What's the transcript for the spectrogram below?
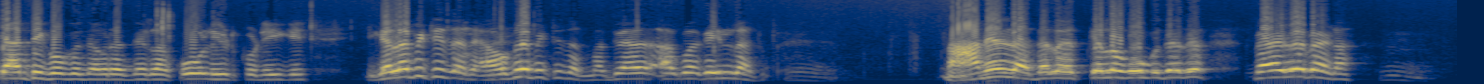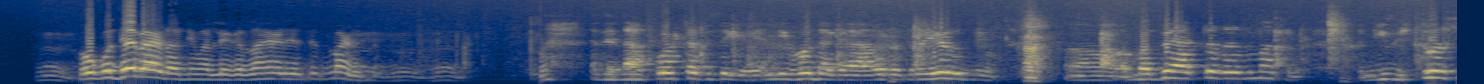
ಕ್ಯಾಂಪಿಗೆ ಹೋಗೋದು ಅವರದ್ದೆಲ್ಲ ಕೋಲ್ ಹಿಡ್ಕೊಂಡು ಹೀಗೆ ಈಗೆಲ್ಲ ಬಿಟ್ಟಿದ್ದಾರೆ ಅವಾಗಲೇ ಬಿಟ್ಟಿದ್ದಾರೆ ಮದುವೆ ಆಗುವಾಗ ಇಲ್ಲ ಅದು. ನಾನೇ ಅದೆಲ್ಲ ಅದಕ್ಕೆಲ್ಲ ಹೋಗುದಾದ್ರೆ ಬೇಡವೇ ಬೇಡ. ಹೋಗುದೇ ಬೇಡ ನೀವು ಅಲ್ಲಿಗೆಲ್ಲ ಹೇಳಿದ್ದು ಮಾಡಿದ್ದು. ಅದೇ ನಾವು ಪೋಸ್ಟ್ ಆಫೀಸಿಗೆ ಅಲ್ಲಿ ಹೋದಾಗ ಅವ್ರ ಹತ್ರ ಹೇಳುದು ನೀವು. ಆ, ಮದ್ವೆ ಆಗ್ತದ ಅದು ಮಾತ್ರ. ನೀವು ಇಷ್ಟು ವರ್ಷ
